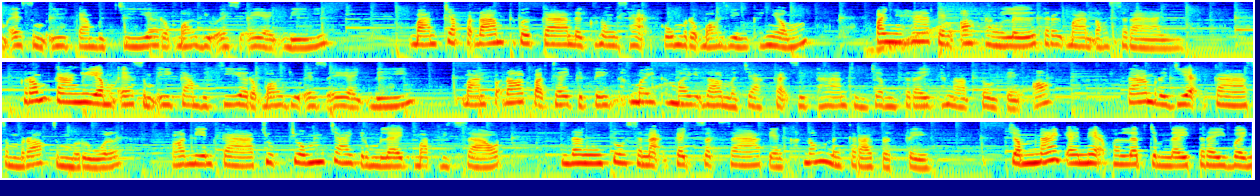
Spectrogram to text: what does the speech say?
MSME កម្ពុជារបស់ USAID បានចាប់ផ្ដើមធ្វើការនៅក្នុងសហគមន៍របស់យើងខ្ញុំបញ្ហាទាំងអស់ខាងលើត្រូវបានដោះស្រាយក្រុមការងារ MSME កម្ពុជារបស់ USAID បានផ្ដល់បច្ចេកទេសថ្មីថ្មីដល់ម្ចាស់កសិដ្ឋានចិញ្ចឹមត្រីខ្នាតតូចទាំងអស់តាមរយៈការសម្របសម្រួលឲ្យមានការជួបជុំចែករំលែកបទពិសោធន៍និងទស្សនកិច្ចសិក្សាទាំងក្នុងនិងក្រៅប្រទេស ចំណែកឯអ្នកផលិតចំណីត្រីវិញ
